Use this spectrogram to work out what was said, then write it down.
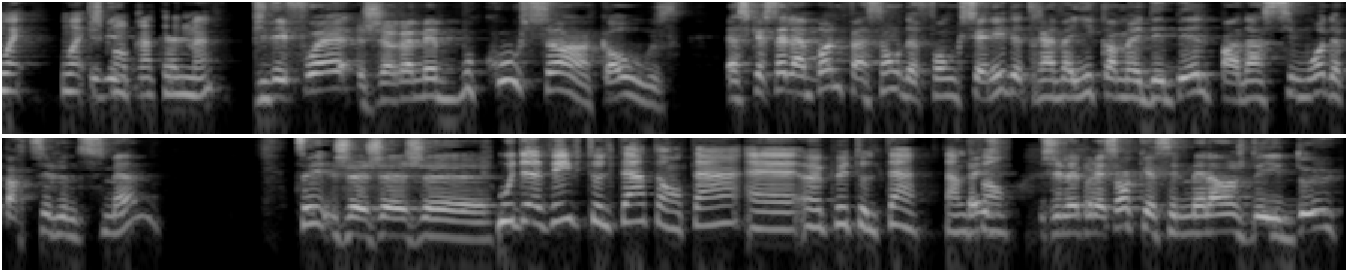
Ouais, ouais, je comprends tellement. Puis des fois, je remets beaucoup ça en cause. Est-ce que c'est la bonne façon de fonctionner, de travailler comme un débile pendant six mois, de partir une semaine? Tu sais, je, je, je... Ou de vivre tout le temps ton temps, euh, un peu tout le temps, dans le ben, fond. J'ai l'impression que c'est le mélange des deux.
